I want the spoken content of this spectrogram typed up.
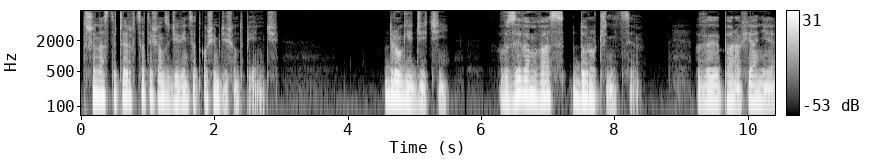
13 czerwca 1985 Drogie dzieci, wzywam was do rocznicy. Wy, parafianie,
